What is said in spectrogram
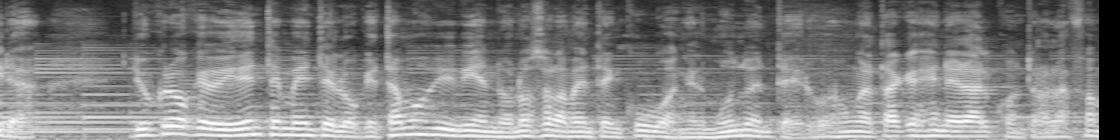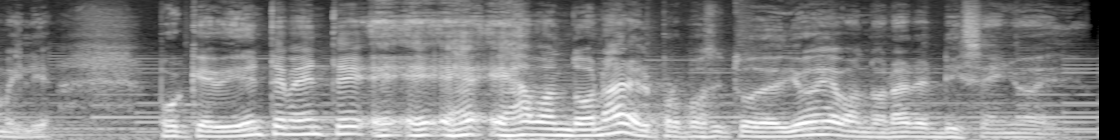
Mira, yo creo que evidentemente lo que estamos viviendo, no solamente en Cuba, en el mundo entero, es un ataque general contra la familia, porque evidentemente es, es abandonar el propósito de Dios y abandonar el diseño de Dios.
